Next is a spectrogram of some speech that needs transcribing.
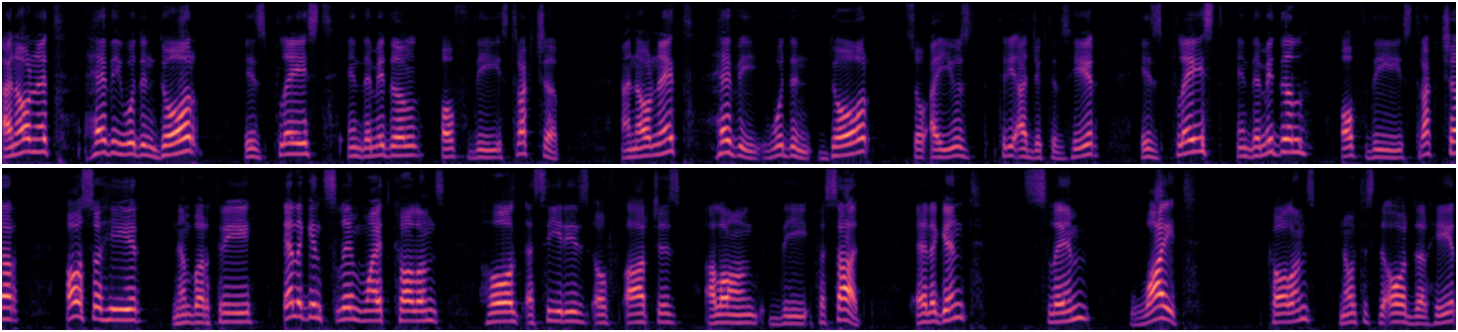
an ornate heavy wooden door is placed in the middle of the structure. An ornate heavy wooden door, so I used three adjectives here, is placed in the middle of the structure. Also here, number three, elegant slim white columns hold a series of arches along the facade. Elegant, slim, white columns. Notice the order here.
